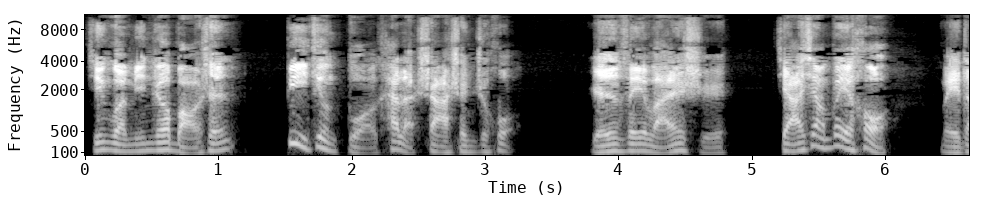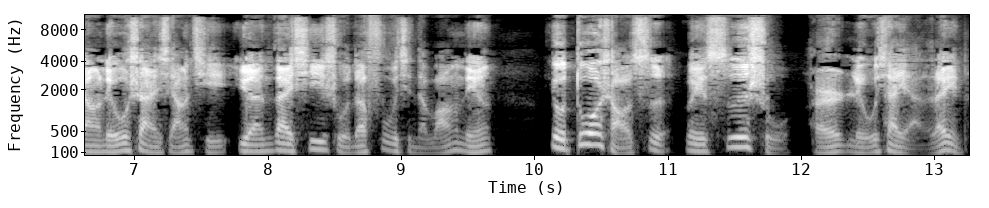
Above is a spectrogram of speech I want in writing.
尽管明哲保身，毕竟躲开了杀身之祸。人非完时，假象背后，每当刘禅想起远在西蜀的父亲的亡灵，又多少次为私蜀而流下眼泪呢？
